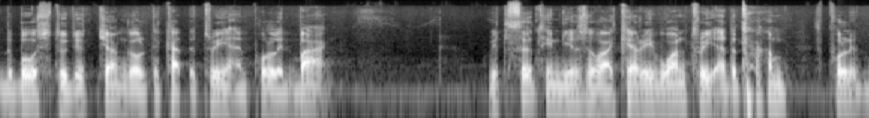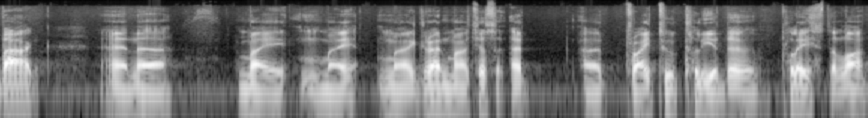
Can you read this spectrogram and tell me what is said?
the bush, to the jungle to cut the tree and pull it back with 13 years old, I carry one tree at a time, pull it back, and uh, my my my grandma just uh, uh, tried to clear the place the lot.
